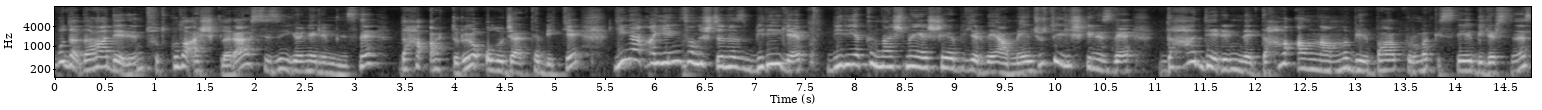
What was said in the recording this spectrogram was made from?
bu da daha derin, tutkulu aşklara sizi yöneliminizi daha arttırıyor olacak tabii ki. Yine yeni tanıştığınız biriyle bir yakınlaşma yaşayabilir veya mevcut ilişkinizde daha derin ve daha anlamlı bir bağ kurmak isteyebilirsiniz.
